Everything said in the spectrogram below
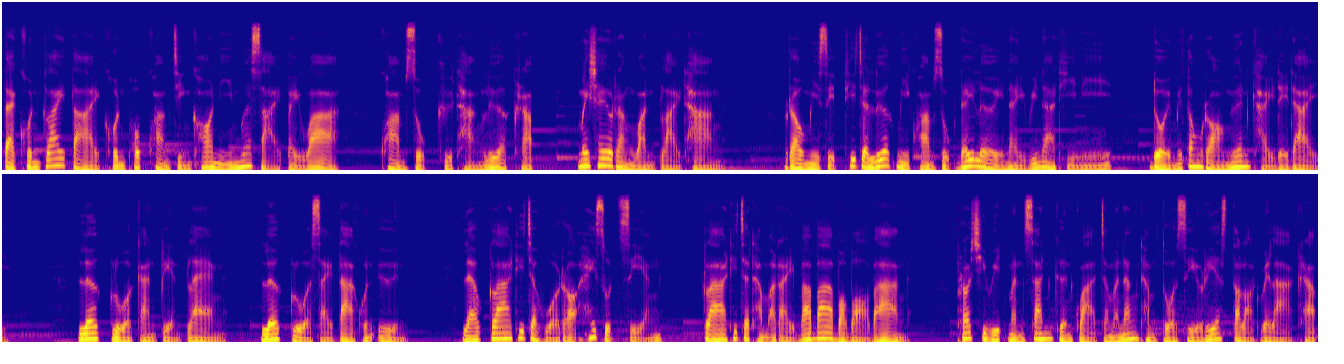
แต่คนใกล้ตายค้นพบความจริงข้อนี้เมื่อสายไปว่า ความสุขคือทางเลือกครับ ไม่ใช่รางวัลปลายทาง เรามีสิทธิ์ที่จะเลือกมีความสุขได้เลยในวินาทีนี้ โดยไม่ต้องรอเงื่อนไขใด ๆ เลิกกลัวการเปลี่ยนแปลง เลิกกลัวสายตาคนอื่น แล้วกล้าที่จะหัวเราะให้สุดเสียง กล้าที่จะทำอะไรบ้าๆบอๆบ้าง เพราะชีวิตมันสั้นเกินกว่าจะมานั่งทำตัวซีเรียสตลอดเวลาครับ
